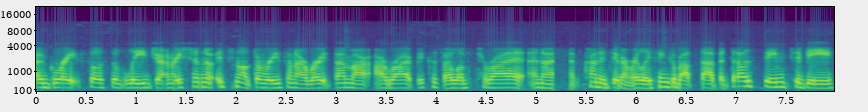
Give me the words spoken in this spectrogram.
a great source of lead generation. It's not the reason I wrote them. I, I write because I love to write, and I kind of didn't really think about that, but does seem to be.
